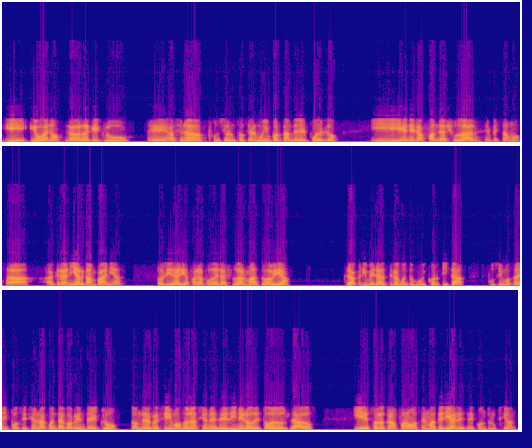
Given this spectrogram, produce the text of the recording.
Y, y bueno, la verdad que el club eh, hace una función social muy importante en el pueblo y en el afán de ayudar empezamos a, a cranear campañas solidarias para poder ayudar más todavía. La primera te la cuento muy cortita, pusimos a disposición la cuenta corriente del club, donde recibimos donaciones de dinero de todos lados y eso lo transformamos en materiales de construcción.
